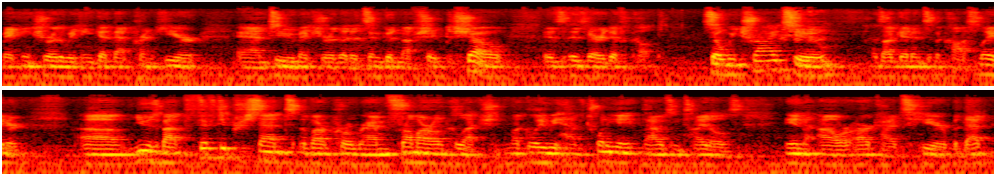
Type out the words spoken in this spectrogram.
making sure that we can get that print here and to make sure that it's in good enough shape to show is, is very difficult. So we try to, as I'll get into the cost later, um, use about 50% of our program from our own collection. Luckily, we have 28,000 titles in our archives here, but that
